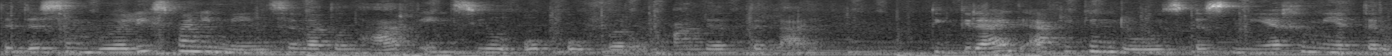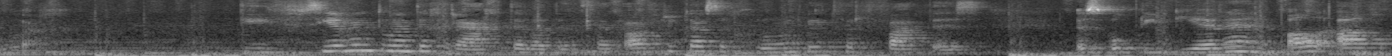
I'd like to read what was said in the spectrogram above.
Dit is simbolies van die mense wat hul hart en siel opoffer om ander te lei. Die Great African Doors is 9 meter hoog. Die 27 regte wat in Suid-Afrika se grondwet vervat is, is op die deure in al 11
